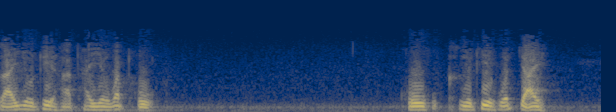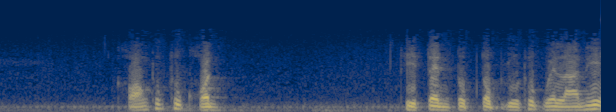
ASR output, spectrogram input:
ศัยอยู่ที่หัตถยวัตถุ คูคือที่หัวใจของทุกๆคน ที่เต้นตุบตบอยู่ทุกเวลานี้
